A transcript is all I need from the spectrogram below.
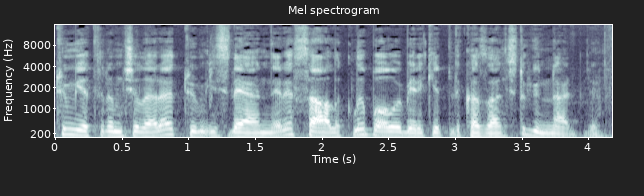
Tüm yatırımcılara, tüm izleyenlere sağlıklı, bol ve bereketli kazançlı günler diliyorum.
